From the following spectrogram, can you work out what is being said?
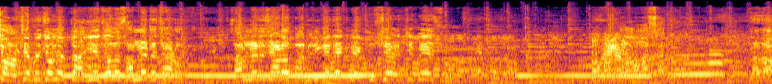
চলো চেপে চলো একটু আগিয়ে চলো, সামনেটা ছাড়ো সামনেটা ছাড়ো পাবলিকে দেখবে, একটু চেপে এসো আমার সাথে। দাদা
